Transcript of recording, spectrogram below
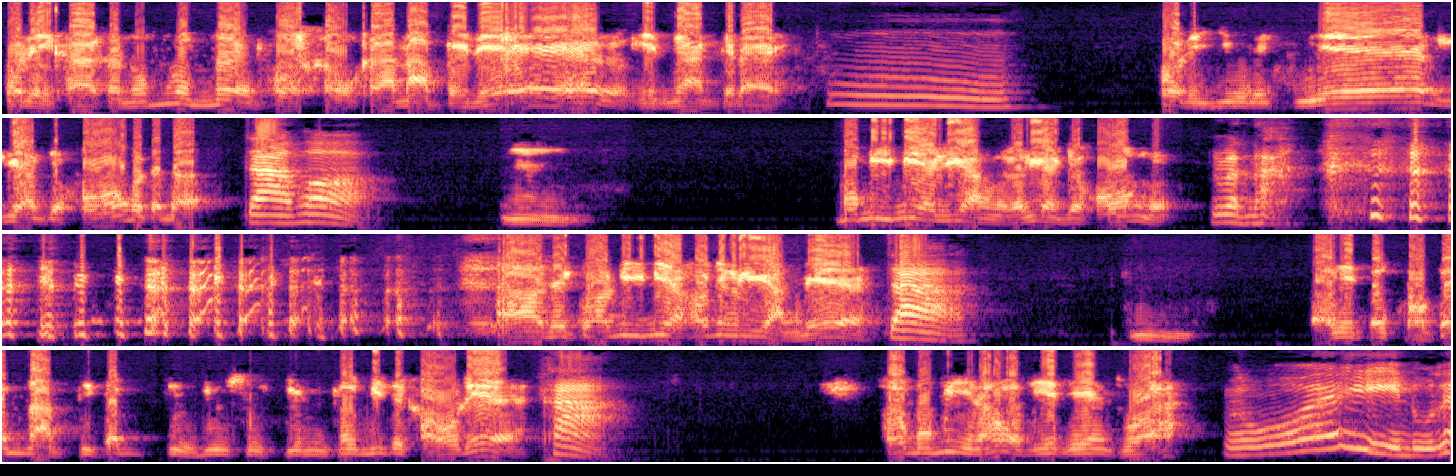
พอได้ค่าขนมนมเนยพอเขาค่าน้ำไปแล้วเห็นงานก็ได้อืมพอได้อยู่ได้เสียงเลี้ยงเจะฟ้าของมาแต่ละจ้าพ่ออืมบ่มีเมียเลี้ยงแล้วเลี้ยงเจะฟ้าของเลยวันน่ะ อ่าแต่ก่อนมีเมียเขายังเลี้ยงเด้จ้าอืมอันนี้ต้องขอกำนันที่กำจิ๋วอยู่สุกินเขามีแต่เขาเด้ค่ะ เขาบ่มีนะเขาก็สิเฮ็ดเองตัวโอ้ย ดูแล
